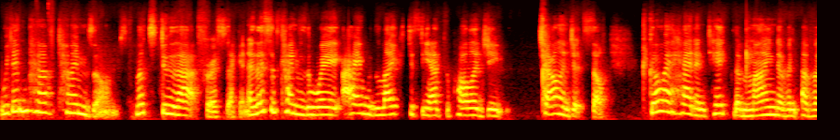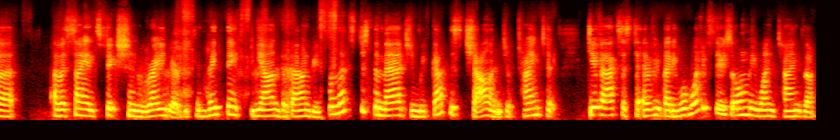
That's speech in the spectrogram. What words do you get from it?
we didn't have time zones. Let's do that for a second. And this is kind of the way I would like to see anthropology challenge itself. Go ahead and take the mind of, an, of a of a science fiction writer because they think beyond the boundaries. But let's just imagine we've got this challenge of trying to give access to everybody. Well, what if there's only one time zone?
